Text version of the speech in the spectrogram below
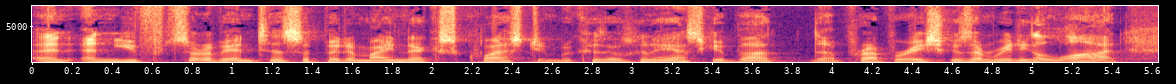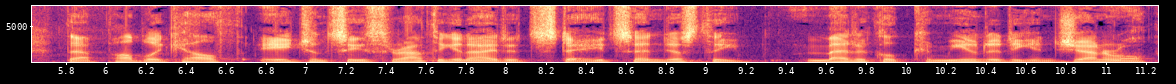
And and you've sort of anticipated my next question because I was going to ask you about the preparation because I'm reading a lot that public health agencies throughout the United States and just the medical community in general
